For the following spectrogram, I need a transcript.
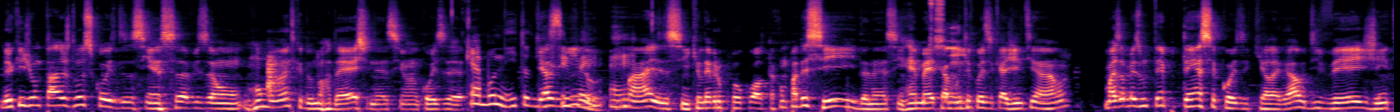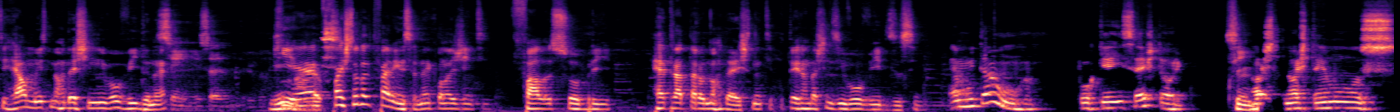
meio que juntar as duas coisas, assim, essa visão romântica do Nordeste, né? Assim, uma coisa Que é bonito de que é se lindo ver. É. demais, assim, que lembra um pouco o Alta Compadecida, né? Assim, remete a Sim. muita coisa que a gente ama. Mas ao mesmo tempo tem essa coisa que é legal de ver gente realmente nordestina envolvida, né? Sim, isso é incrível. Que é, faz toda a diferença, né? Quando a gente fala sobre retratar o Nordeste, né? Tipo, ter nordestinos envolvidos, assim. É muita honra, porque isso é histórico. Sim. Nós, nós temos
